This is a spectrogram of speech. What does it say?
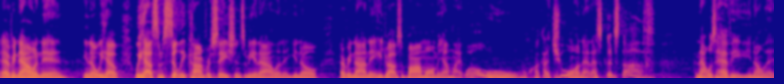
Every now and then, you know, we have we have some silly conversations, me and Alan, and you know, every now and then he drops a bomb on me. I'm like, whoa, I got to chew on that. That's good stuff. And that was heavy, you know, that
